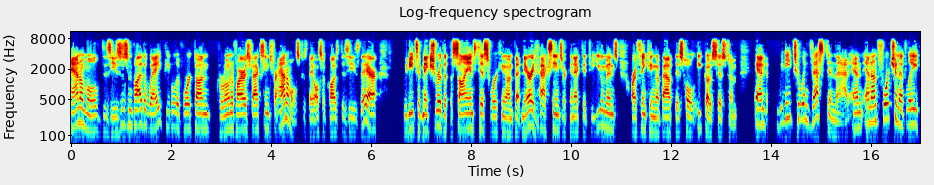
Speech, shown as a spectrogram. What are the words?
animal diseases. And by the way, people have worked on coronavirus vaccines for animals because they also cause disease there. We need to make sure that the scientists working on veterinary vaccines are connected to humans, are thinking about this whole ecosystem. And we need to invest in that. And, and unfortunately,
